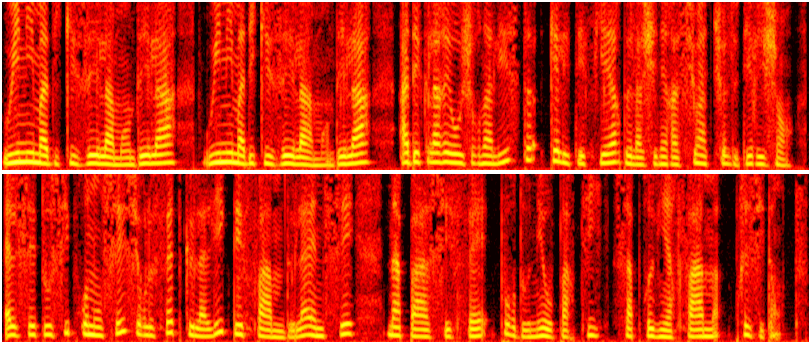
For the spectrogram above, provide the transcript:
Winnie Madikizela Mandela, Winnie Madikizela Mandela a déclaré aux journalistes qu'elle était fière de la génération actuelle de dirigeants. Elle s'est aussi prononcée sur le fait que la Ligue des femmes de l'ANC n'a pas assez fait pour donner au parti sa première femme présidente.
